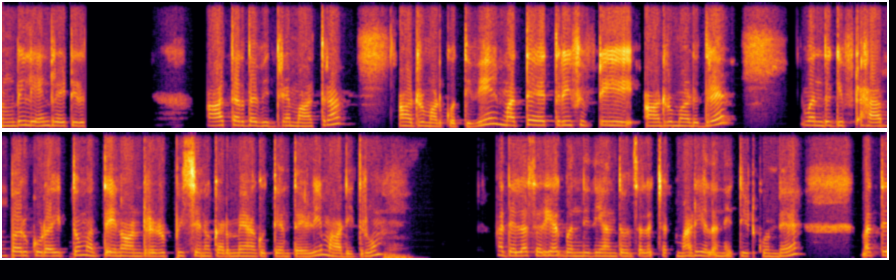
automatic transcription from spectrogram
ಅಂಗಡಿಲಿ ಏನು ರೇಟ್ ಇರುತ್ತೆ ಆ ಥರದವಿದ್ರೆ ಮಾತ್ರ ಆರ್ಡ್ರ್ ಮಾಡ್ಕೋತೀವಿ. ಮತ್ತೆ ತ್ರೀ ಫಿಫ್ಟಿ ಆರ್ಡ್ರ್ ಮಾಡಿದ್ರೆ ಒಂದು ಗಿಫ್ಟ್ ಹ್ಯಾಂಪರ್ ಕೂಡ ಇತ್ತು. ಮತ್ತೆ ಏನೋ ಹಂಡ್ರೆಡ್ ರುಪೀಸ್ ಏನೋ ಕಡಿಮೆ ಆಗುತ್ತೆ ಅಂತ ಹೇಳಿ ಮಾಡಿದ್ರು. ಅದೆಲ್ಲ ಸರಿಯಾಗಿ ಬಂದಿದೆಯಾ ಅಂತ ಒಂದ್ಸಲ ಚೆಕ್ ಮಾಡಿ ಎಲ್ಲ ನೆತ್ತಿಟ್ಕೊಂಡೆ ಮತ್ತೆ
